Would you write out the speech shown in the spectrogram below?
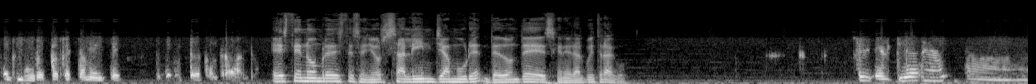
configuró perfectamente de contrabando. Este nombre de este señor Salim Yamure, ¿de dónde es, General Buitrago? Sí, él tiene, mm,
